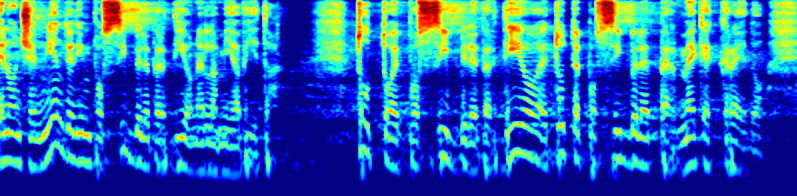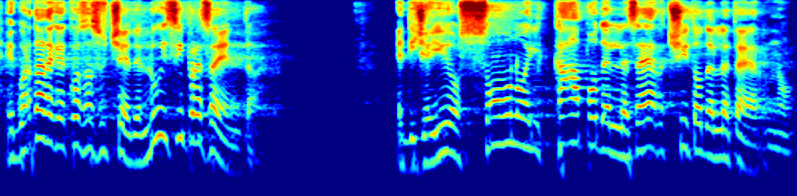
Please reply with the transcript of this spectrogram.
e non c'è niente di impossibile per Dio nella mia vita. Tutto è possibile per Dio e tutto è possibile per me che credo. E guardate che cosa succede. Lui si presenta e dice io sono il capo dell'esercito dell'Eterno.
